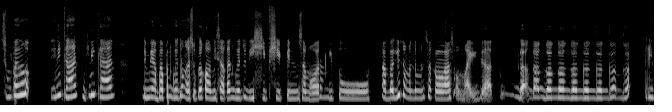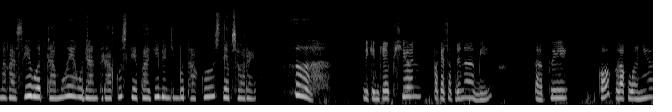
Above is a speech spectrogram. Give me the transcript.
Sumpah lo, ini kan, gini kan. Demi apa pun gue tuh gak suka kalau misalkan gue tuh di ship-shipin sama orang gitu apalagi sama temen sekelas oh my god nggak nggak nggak nggak nggak nggak nggak nggak nggak Terima kasih buat kamu yang udah antar aku setiap pagi dan jemput aku setiap sore. Huh, bikin caption pakai sabda Nabi. Tapi kok kelakuannya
